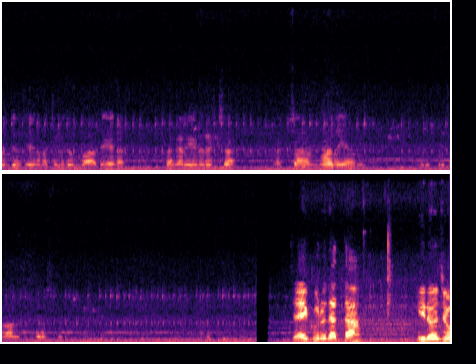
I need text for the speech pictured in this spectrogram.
పంచసేన మచ్చమిదం వాదేన? సగరేణ రక్ష రక్షాంధారయామి జై గురుదత్త. ఈరోజు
